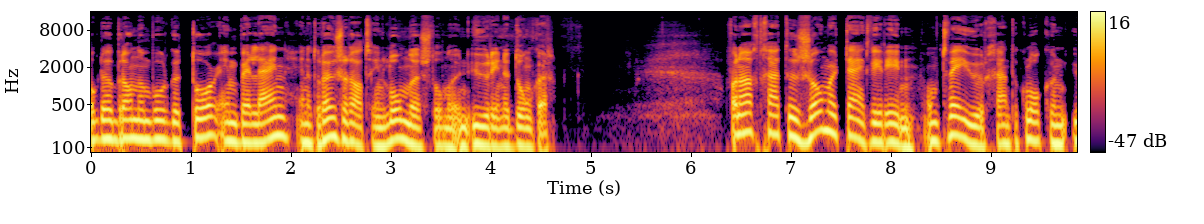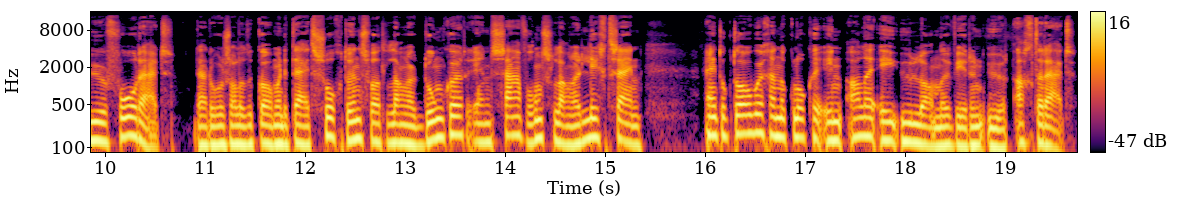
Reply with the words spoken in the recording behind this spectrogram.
Ook de Brandenburger Tor in Berlijn en het Reuzenrad in Londen stonden een uur in het donker. Vannacht gaat de zomertijd weer in. Om twee uur gaat de klok een uur vooruit. Daardoor zal het de komende tijd ochtends wat langer donker en s'avonds langer licht zijn. Eind oktober gaan de klokken in alle EU-landen weer een uur achteruit.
